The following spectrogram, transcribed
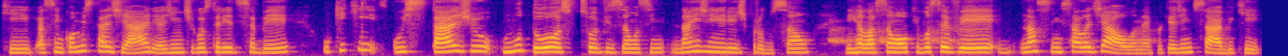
que assim como estagiária, a gente gostaria de saber o que, que o estágio mudou a sua visão assim na engenharia de produção em relação ao que você vê na, em sala de aula, né? Porque a gente sabe que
